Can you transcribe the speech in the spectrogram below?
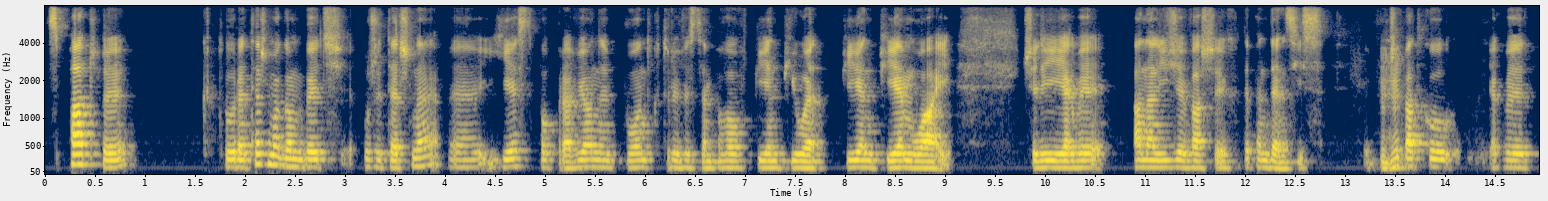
Z patchy, które też mogą być użyteczne, jest poprawiony błąd, który występował w PNP, PNPMY czyli jakby analizie waszych dependencies. W mhm. przypadku jakby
